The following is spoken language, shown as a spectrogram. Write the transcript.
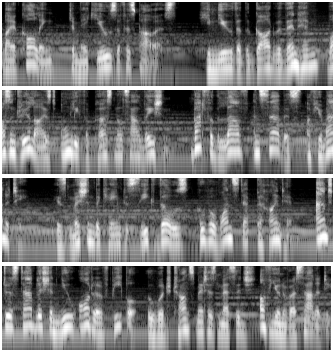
by a calling to make use of his powers. He knew that the God within him wasn't realized only for personal salvation, but for the love and service of humanity. His mission became to seek those who were one step behind him and to establish a new order of people who would transmit his message of universality.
